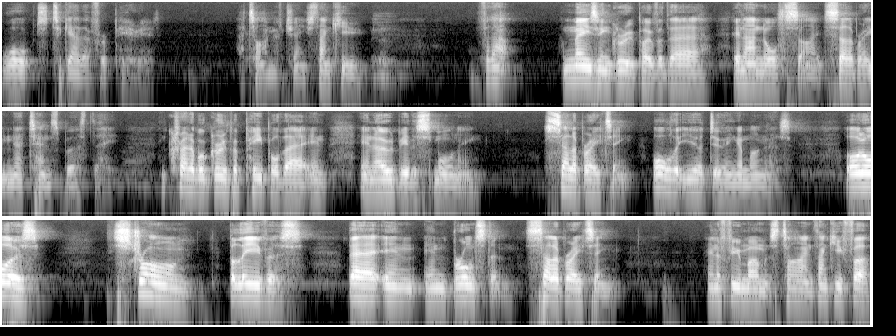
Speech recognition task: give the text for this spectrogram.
walked together for a period, a time of change. Thank you for that amazing group over there in our north side celebrating their 10th birthday. Incredible group of people there in, in Oadby this morning celebrating all that you're doing among us. All, all those strong believers there in, in Braunstone celebrating in a few moments' time. Thank you for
